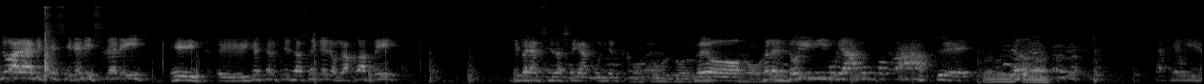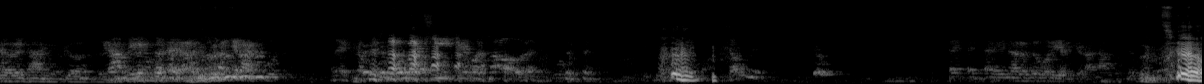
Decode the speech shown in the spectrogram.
No ale abyste si nemysleli, že jsem si zase jenom na chlapy, Vyberem si zase nějakou ženskou, ne? Že jo, hele, do jinýmu jámu kopá. Tak je u ní nabíhá. Já vím, co tam děláš? Jdeš nebo co? Teď tady na rozhovory jak dělá, já to jsem... Jo,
